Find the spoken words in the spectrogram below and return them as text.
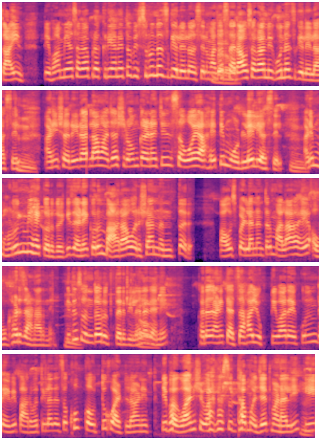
जाईन तेव्हा मी या सगळ्या प्रक्रियाने तो विसरूनच गेलेलो असेल माझा. सराव सगळा निघूनच गेलेला असेल. आणि शरीराला माझ्या श्रम करण्याची सवय आहे ती मोडलेली असेल. आणि म्हणून मी हे करतोय की जेणेकरून बारा वर्षानंतर पाऊस पडल्यानंतर मला हे अवघड जाणार नाही किती सुंदर उत्तर दिलं ना हो. त्याने खरंच आणि त्याचा हा युक्तिवाद ऐकून देवी पार्वतीला त्याचं खूप कौतुक वाटलं. आणि ती भगवान शिवाना सुद्धा मजेत म्हणाली की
